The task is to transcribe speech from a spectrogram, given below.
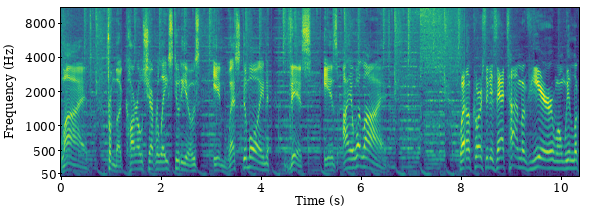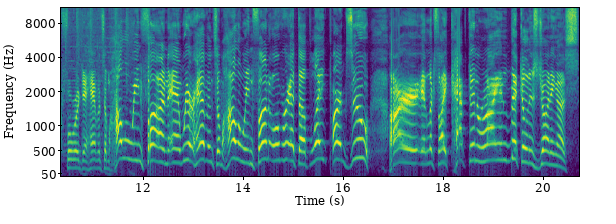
Live from the Karl Chevrolet Studios in West Des Moines, this is Iowa Live. Well, of course, it is that time of year when we look forward to having some Halloween fun, and we are having some Halloween fun over at the Blank Park Zoo. Our, it looks like Captain Ryan Bickle is joining us.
